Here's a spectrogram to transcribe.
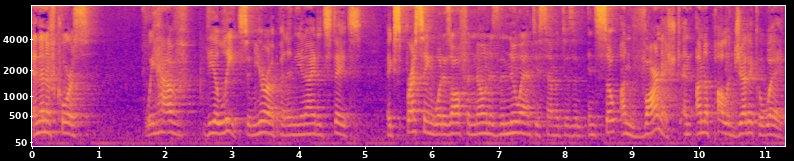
And then, of course, we have the elites in Europe and in the United States expressing what is often known as the new anti Semitism in so unvarnished and unapologetic a way.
